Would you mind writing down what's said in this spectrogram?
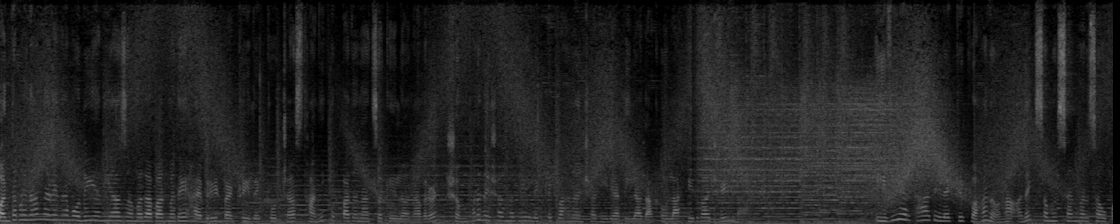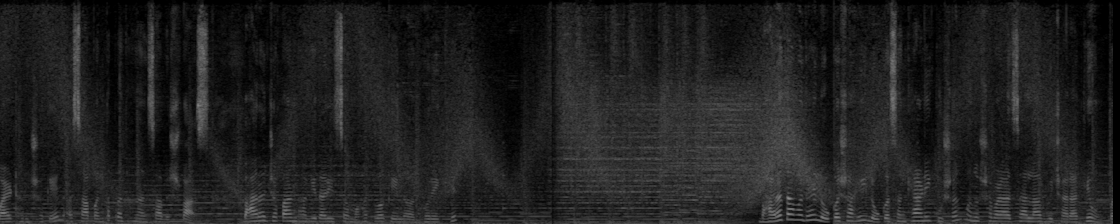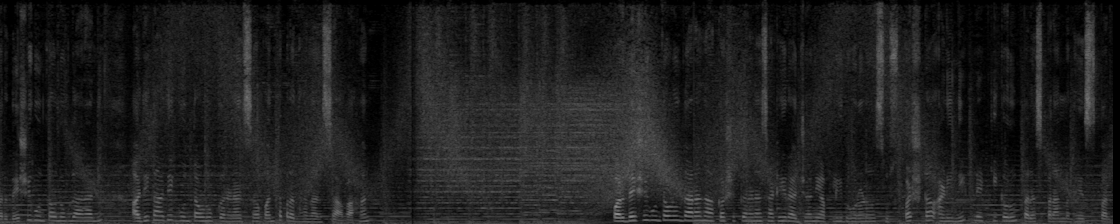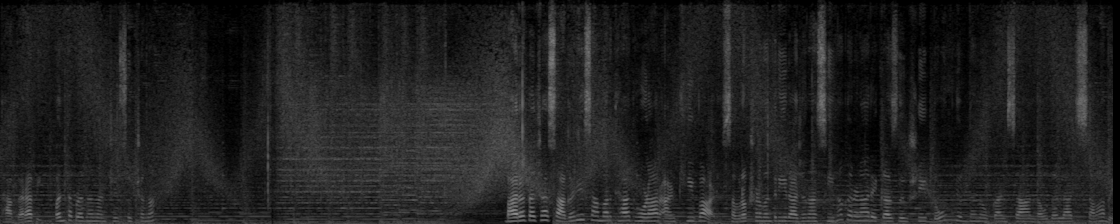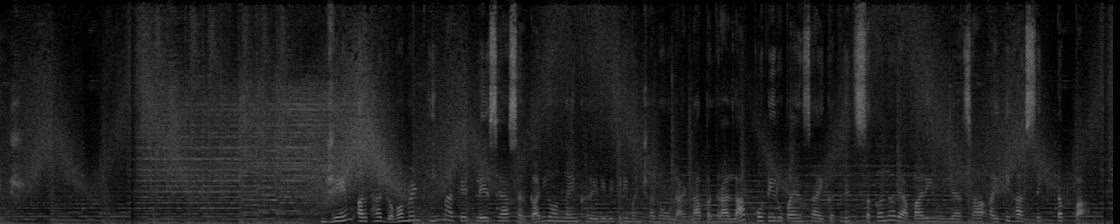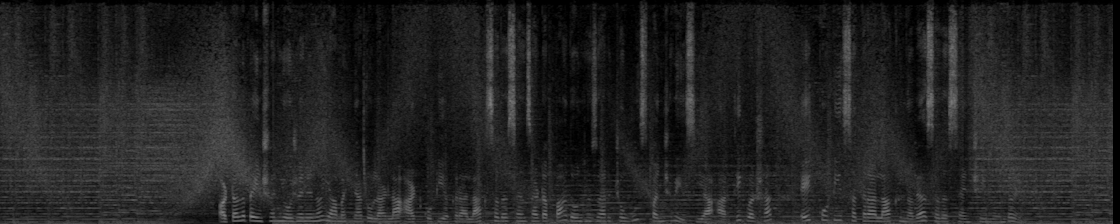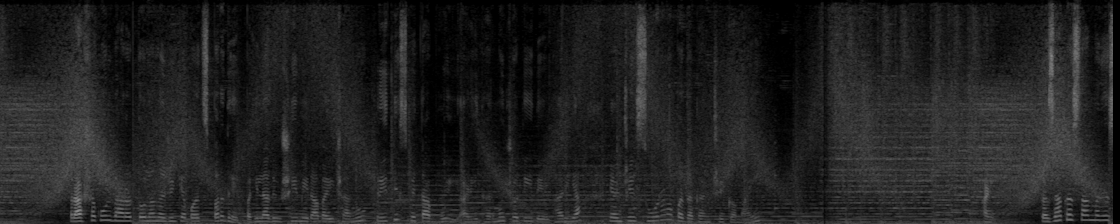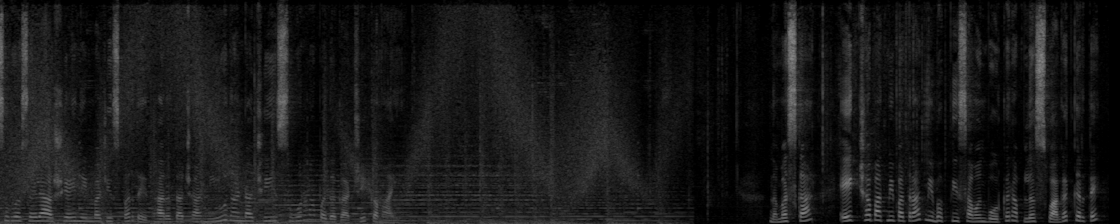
पंतप्रधान नरेंद्र मोदी यांनी आज अहमदाबादमध्ये हायब्रिड बॅटरी इलेक्ट्रोडच्या स्थानिक उत्पादनाचं केलं अनावरण. शंभर देशांमध्ये इलेक्ट्रिक वाहनांच्या निर्यातीला दाखवला हिरवा झेंडा. ईव्ही अर्थात इलेक्ट्रिक वाहनं हा अनेक समस्यांवरचा उपाय ठरू शकेल असा पंतप्रधानांचा विश्वास. भारत जपान भागीदारीचं महत्त्व केलं अधोरेखित भारतामध्ये लोकशाही लोकसंख्या आणि कुशल मनुष्यबळाचा लाभ विचारात घेऊन परदेशी गुंतवणूकदारांनी अधिकाधिक गुंतवणूक करण्याचं पंतप्रधानांचं आवाहन. परदेशी गुंतवणूकदारांना आकर्षित करण्यासाठी राज्यांनी आपली धोरणं सुस्पष्ट आणि नीटनेटकी करून परस्परांमध्ये स्पर्धा करावी पंतप्रधानांची सूचना. भारताच्या सागरी सामर्थ्यात होणार आणखी वाढ. संरक्षण मंत्री राजनाथ सिंह करणार एकाच दिवशी दोन युद्धनौकांचा नौदलात समावेश. जेम अर्थात गव्हर्नमेंट ई मार्केट प्लेस या सरकारी ऑनलाईन खरेदी विक्री मंचानं ओलांडला पंधरा लाख कोटी रुपयांचा एकत्रित सकल व्यापारी मूल्याचा ऐतिहासिक टप्पा. अटल पेन्शन योजनेनं या महिन्यात ओलांडला आठ कोटी अकरा लाख सदस्यांचा टप्पा. दोन हजार चोवीस पंचवीस या आर्थिक वर्षात एक कोटी सतरा लाख नव्या सदस्यांची नोंदणी. राष्ट्रकुल भारोत्तोलन अजिंक्यपद स्पर्धेत पहिल्या दिवशी मीराबाई चानू प्रीती स्मिता भुई आणि धर्मज्योती देवधारिया यांची सुवर्ण पदकांची कमाई कझाकस्तानमध्ये सुरू असलेल्या आशियाई नेमबाजी स्पर्धेत भारताच्या नियू दंडाची सुवर्ण पदकाची कमाई. नमस्कार. एकच्या बातमीपत्रात मी भक्ती सावंत बोरकर आपलं स्वागत करते.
